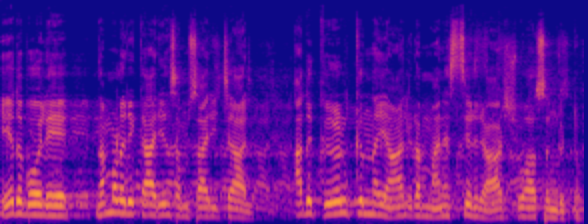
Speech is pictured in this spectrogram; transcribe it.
ഏതുപോലെ? നമ്മളൊരു കാര്യം സംസാരിച്ചാൽ അത് കേൾക്കുന്നയാളുടെ മനസ്സിനൊരു ആശ്വാസം കിട്ടും.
